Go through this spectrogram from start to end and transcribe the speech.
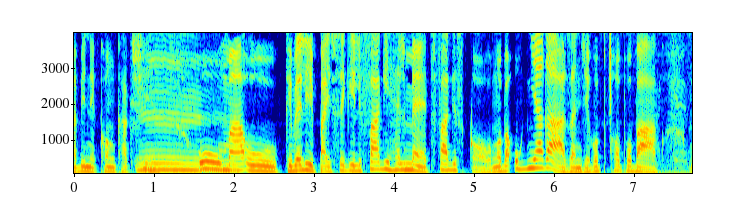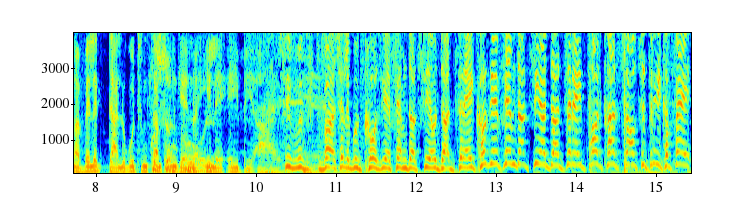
ungabi neconcoction. Uma ugibela ibhayisikili faka ihelmet faka isigqoko ngoba ukunyakaza nje kobuchopho bakho ngavele kudala ukuthi mhlawumbe Kusho ungenwe kukhulu. ile ABI sivashele ku cozfm.co.za cozfm.co.za podcast 12 to 3 cafe.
